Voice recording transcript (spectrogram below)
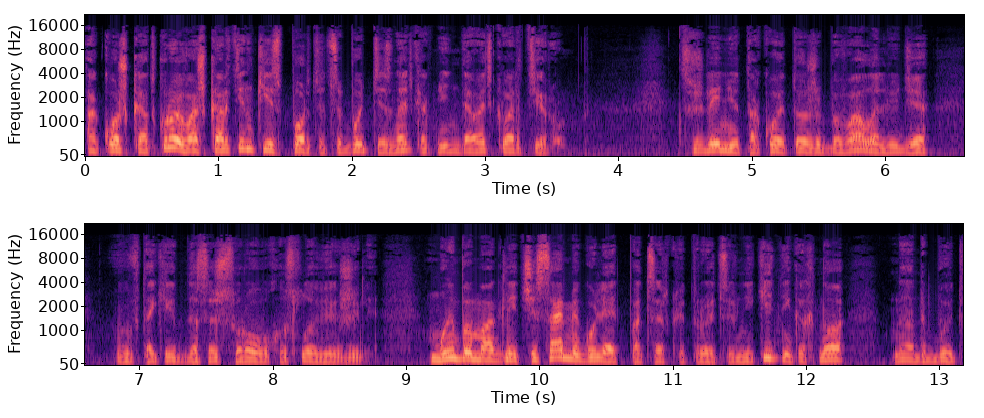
окошко открою, ваши картинки испортятся, будете знать, как мне не давать квартиру. К сожалению, такое тоже бывало, люди в таких достаточно суровых условиях жили. Мы бы могли часами гулять по церкви Троицы в Никитниках, но надо будет,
